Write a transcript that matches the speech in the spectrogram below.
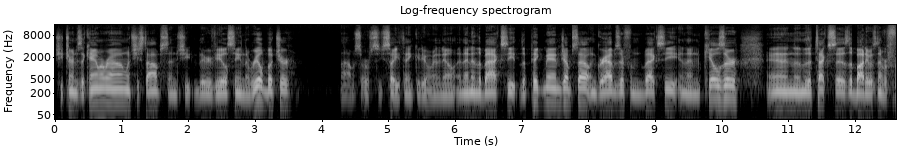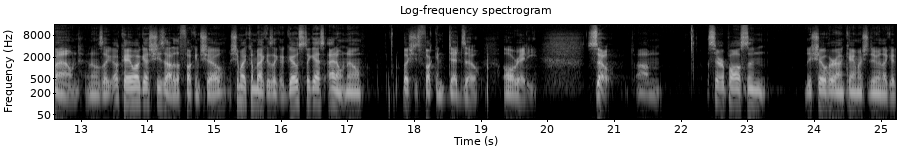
she turns the camera around when she stops, and she they reveal seeing the real butcher. Um, so, so you think you don't really know. And then in the back seat, the pig man jumps out and grabs her from the back seat and then kills her. And then the text says the body was never found. And I was like, okay, well I guess she's out of the fucking show. She might come back as like a ghost, I guess. I don't know, but she's fucking deadzo already. So, um, Sarah Paulson, they show her on camera. She's doing like a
